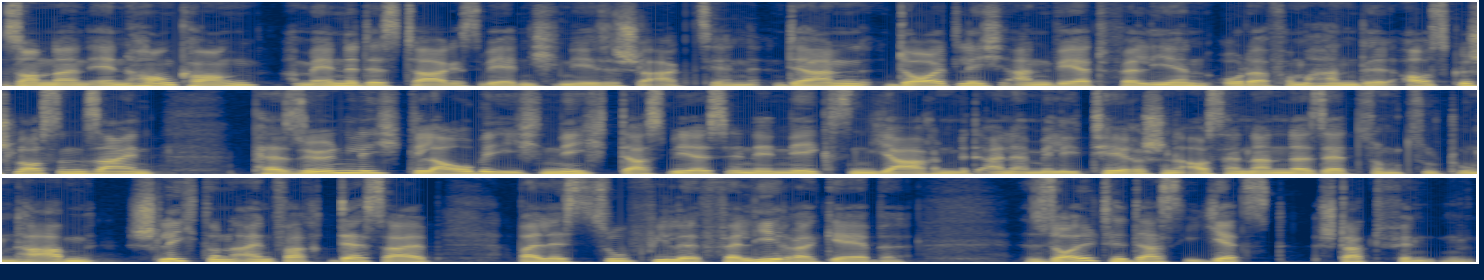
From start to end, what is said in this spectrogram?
sondern in Hongkong. Am Ende des Tages werden chinesische Aktien dann deutlich an Wert verlieren oder vom Handel ausgeschlossen sein. Persönlich glaube ich nicht, dass wir es in den nächsten Jahren mit einer militärischen Auseinandersetzung zu tun haben, schlicht und einfach deshalb, weil es zu viele Verlierer gäbe. Sollte das jetzt stattfinden,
